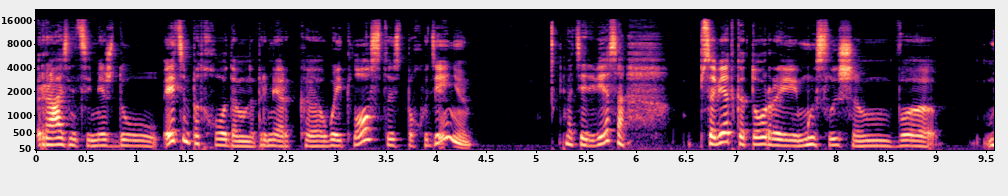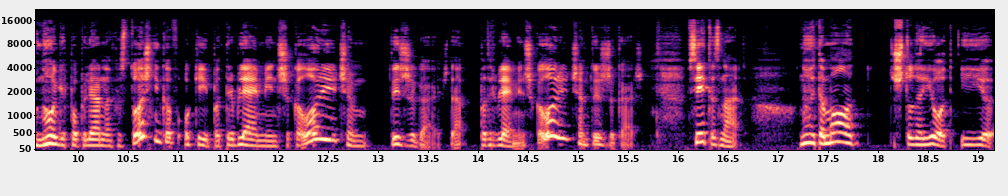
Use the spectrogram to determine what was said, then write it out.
разницы между этим подходом, например, к weight loss, то есть похудению, потери веса, совет, который мы слышим в многих популярных источников, окей, потребляй меньше калорий, чем ты сжигаешь, да, потребляй меньше калорий, чем ты сжигаешь. Все это знают. Но это мало что дает, и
